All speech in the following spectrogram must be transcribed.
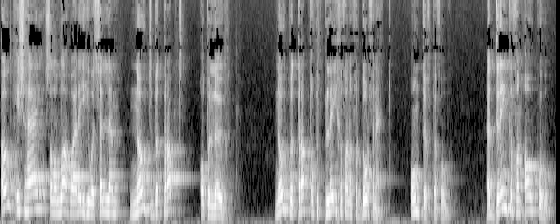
Ook is hij, sallallahu alayhi wasallam, nooit betrapt op een leugen. Nooit betrapt op het plegen van een verdorvenheid. Ontucht bijvoorbeeld. Het drinken van alcohol.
